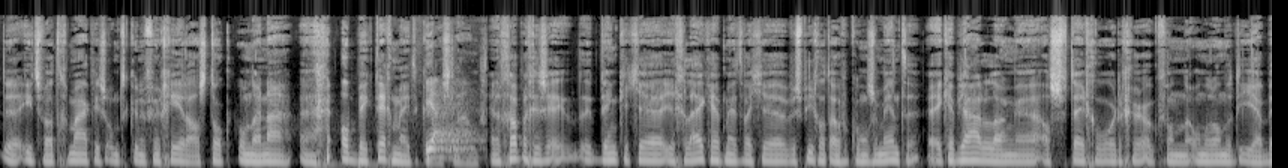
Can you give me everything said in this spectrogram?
uh, iets wat gemaakt is om te kunnen fungeren als stok, om daarna op big tech mee te kunnen ja. slaan. En het grappige is, ik denk dat je, je gelijk hebt met wat je bespiegelt over consumenten. Ik heb jarenlang als vertegenwoordiger ook van onder andere de IAB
